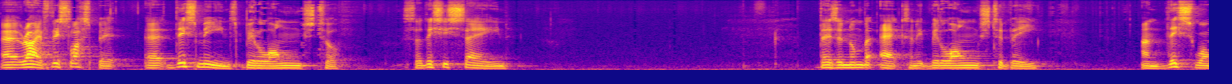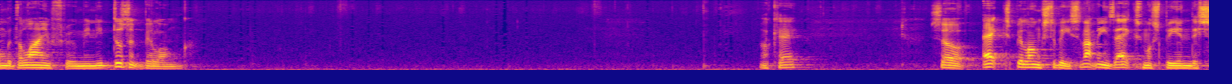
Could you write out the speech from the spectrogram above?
Uh, right, for this last bit, uh, this means belongs to. So this is saying there's a number x and it belongs to b. And this one with the line through mean it doesn't belong. Okay. So x belongs to b. So that means x must be in this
